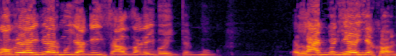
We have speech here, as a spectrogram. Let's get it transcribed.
কবে আইবে আর মুই আগে সাল জাগাই বই মুখ। লাগবে কি এই এখন?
